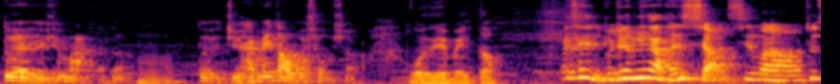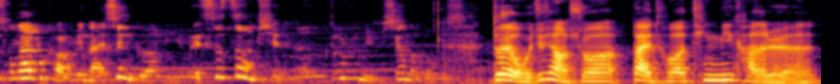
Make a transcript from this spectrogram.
对，也是买了的，嗯，对，只还没到我手上。我的也没到，而且你不觉得米卡很小气吗？就从来不考虑男性歌迷，每次赠品都是女性的东西。对，我就想说，拜托，听米卡的人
